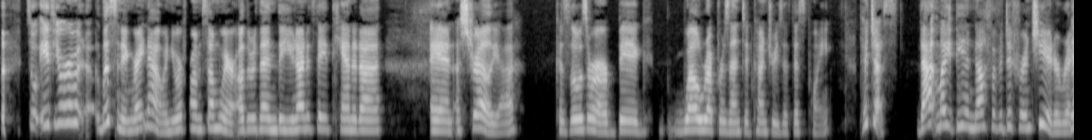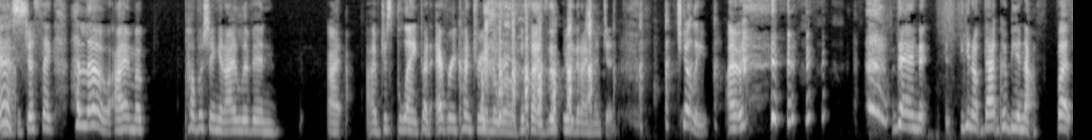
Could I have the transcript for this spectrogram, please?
So if you're listening right now and you're from somewhere other than the United States, Canada, and Australia, because those are our big, well represented countries at this point, pitch us. That might be enough of a differentiator right Yes. now. Just say, hello, I'm a publishing and I live in, I, I've just blanked on every country in the world besides the three that I mentioned. Chile. I, then, you know, that could be enough. But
